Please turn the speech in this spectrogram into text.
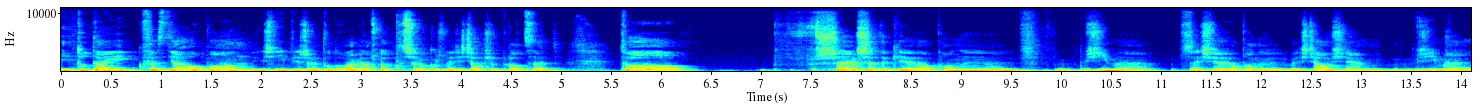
I tutaj kwestia opon, jeśli bierzemy pod uwagę na przykład szerokość 28%, to szersze takie opony w zimę, w sensie opony 28 w zimę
